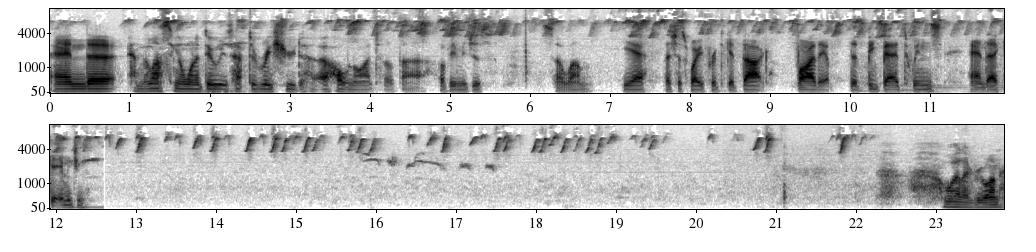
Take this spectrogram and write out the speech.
and uh, and the last thing I want to do is have to reshoot a, whole night of uh, of images. So um, yeah, let's just wait for it to get dark, fire the the big bad twins, and uh, get imaging. Well, everyone,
